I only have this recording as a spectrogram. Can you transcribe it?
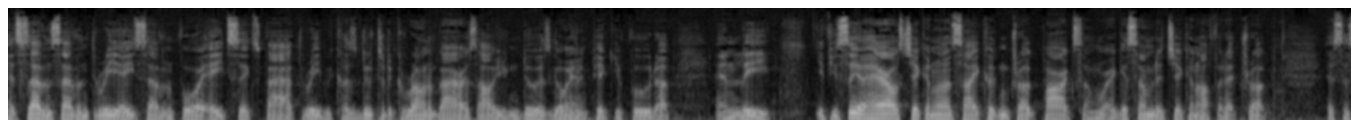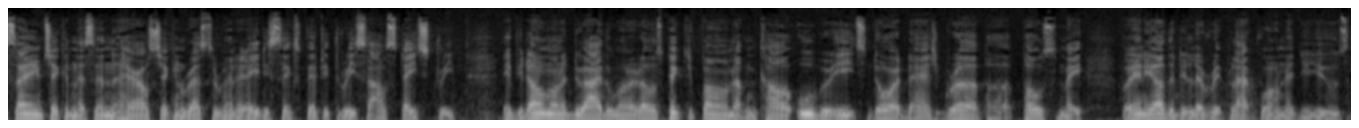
at 773-874-8653 because due to the coronavirus, all you can do is go in and pick your food up and leave. If you see a Harold's Chicken on-site cooking truck parked somewhere, get some of the chicken off of that truck. It's the same chicken that's in the Harold's Chicken Restaurant at 8653 South State Street. If you don't want to do either one of those, pick your phone up and call Uber Eats, DoorDash, Grubhub, Postmate, or any other delivery platform that you use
